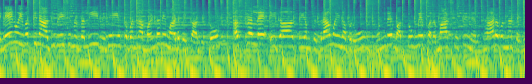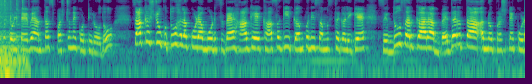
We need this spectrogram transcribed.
ಇನ್ನೇನು ಇವತ್ತಿನ ಅಧಿವೇಶನದಲ್ಲಿ ವಿಧೇಯಕವನ್ನ ಮಂಡನೆ ಮಾಡಬೇಕಾಗಿತ್ತು. ಅಷ್ಟರಲ್ಲೇ ಈಗ ಸಿಎಂ ಸಿದ್ದರಾಮಯ್ಯನವರು ಮುಂದೆ ಮತ್ತೊಮ್ಮೆ ಪರಾಮರ್ಶಿಸಿ ನಿರ್ಧಾರವನ್ನ ತೆಗೆದುಕೊಳ್ತೇವೆ ಅಂತ ಸ್ಪಷ್ಟನೆ ಕೊಟ್ಟಿರೋದು. ಸಾಕಷ್ಟು ಕುತೂಹಲ ಕೂಡ ಮೂಡಿಸಿದೆ. ಹಾಗೆ ಖಾಸಗಿ ಕಂಪನಿ ಸಂಸ್ಥೆಗಳಿಗೆ ಸಿದ್ದು ಸರ್ಕಾರ ಬೆದರ್ತಾ ಅನ್ನೋ ಪ್ರಶ್ನೆ ಕೂಡ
